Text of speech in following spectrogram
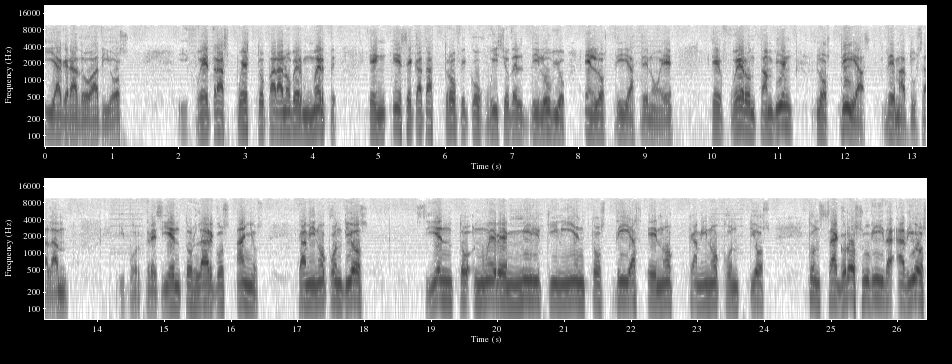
y agradó a Dios. Y fue traspuesto para no ver muerte en ese catastrófico juicio del diluvio en los días de Noé, que fueron también los días de Matusalam y por trescientos largos años caminó con Dios. Ciento nueve mil quinientos días Enoch caminó con Dios, consagró su vida a Dios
